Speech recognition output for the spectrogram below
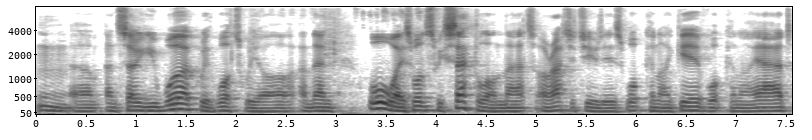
Mm-hmm. Um, and so you work with what we are, and then always once we settle on that, our attitude is what can I give, what can I add,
